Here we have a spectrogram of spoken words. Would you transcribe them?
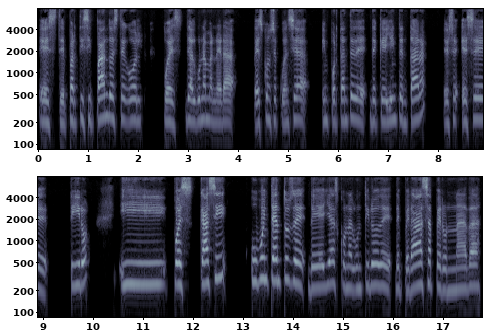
este, participando este gol, pues de alguna manera es consecuencia importante de, de que ella intentara ese, ese tiro. Y pues casi hubo intentos de, de ellas con algún tiro de, de, Peraza, pero nada,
